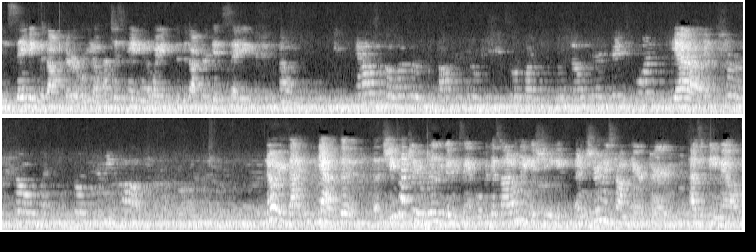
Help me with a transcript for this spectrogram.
in saving the Doctor, or you know, participating in a way that the Doctor gets saved. Um, And also the Lizard from Doctor Who, she's sort of like the military-based one. yeah. And sort of shows like those really tough. No, exactly. Yeah, the, the she's actually a really good example because not only is she an extremely strong character as a female,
